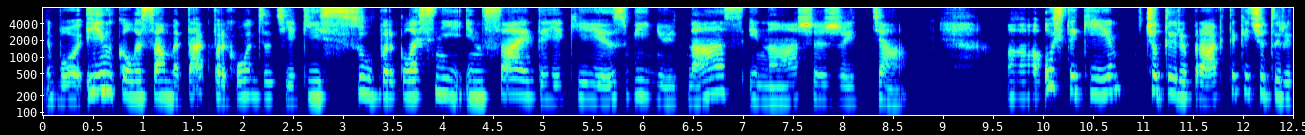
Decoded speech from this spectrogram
Бо інколи саме так приходять якісь суперкласні інсайти, які змінюють нас і наше життя. Ось такі чотири практики, чотири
